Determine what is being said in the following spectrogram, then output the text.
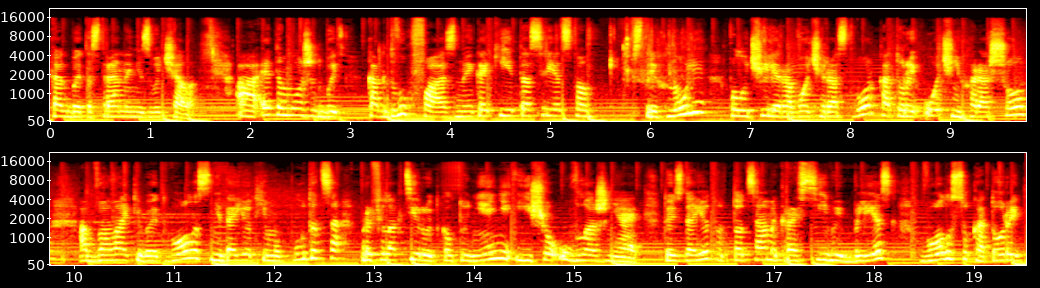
как бы это странно ни звучало. А это может быть как двухфазные какие-то средства. Встряхнули, получили рабочий раствор, который очень хорошо обволакивает волос, не дает ему путаться, профилактирует колтунение и еще увлажняет. То есть дает вот тот самый красивый блеск, волосу, который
